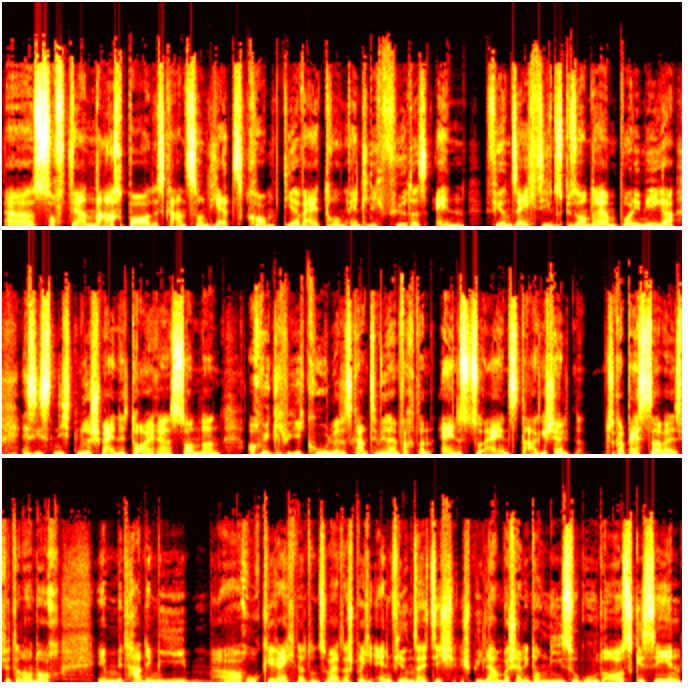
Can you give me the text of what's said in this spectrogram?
äh, Software-Nachbau des Ganzen. Und jetzt kommt die Erweiterung endlich für das N64 und das Besondere am Polymega, es ist nicht nur schweineteurer, sondern auch wirklich, wirklich cool, weil das Ganze wieder einfach dann eins zu eins dargestellt, sogar besser, weil es wird dann auch noch eben mit HDMI äh, hochgerechnet und so weiter, sprich N64-Spiele haben wahrscheinlich noch nie so gut ausgesehen,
